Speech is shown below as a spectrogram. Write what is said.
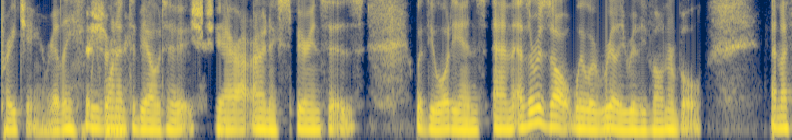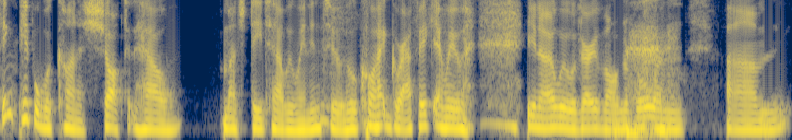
preaching really. We sure. wanted to be able to share our own experiences with the audience. And as a result we were really really vulnerable. And i think people were kind of shocked at how much detail we went into. We were quite graphic and we were you know we were very vulnerable and um,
